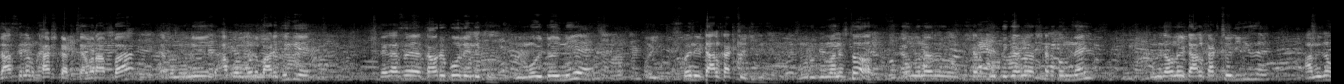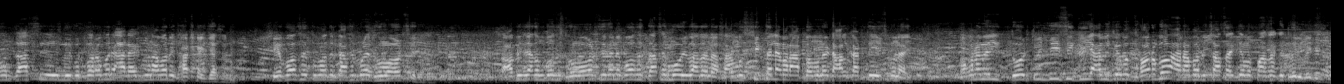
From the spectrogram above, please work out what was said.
যাচ্ছিলাম ঘাস কাটতে, আমার আব্বা, এখন উনি আপন মনে বাড়ি থেকে, ঠিক আছে, কাউরে বলিনি তো। মই টই নিয়ে ওই ডাল কাটতে গেছে মুরব্বী মানুষ তো এখন ওনার সেরকম জ্ঞান আর সেরকম নেই। উনি যখন ওই ডাল কাট চলে গেছে, আমি যখন যাচ্ছি নিকট বরাবর আর একজন আবার ওই ঘাস কাটতেছিল সে বসে তোমাদের গাছের পরে ধোঁয়া উঠছে আমি যখন বসে ধোঁয়া উঠছে এখানে বসে গাছে মই বাঁধানো আছে আমি ঠিক তাহলে আমার আব্বা মনে ডাল কাটতে এসবো নাই। তখন আমি দৌড় তুলে দিয়েছি, গিয়ে আমি কেবল ধরবো, আর আবার ওই চাচাকে, আমার পাশাকে ধরে বেরিয়েছি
